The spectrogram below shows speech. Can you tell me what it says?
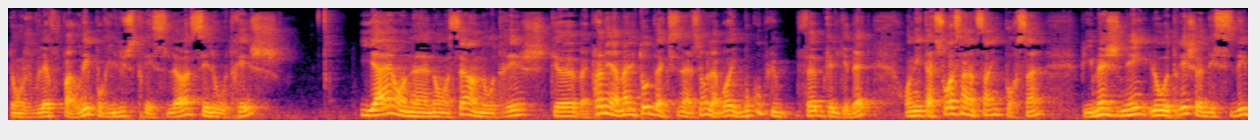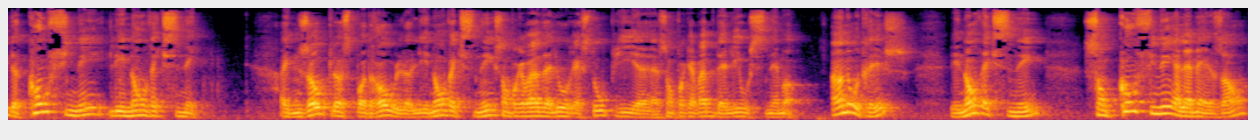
dont je voulais vous parler pour illustrer cela, c'est l'Autriche. Hier, on a annoncé en Autriche que, ben, premièrement, le taux de vaccination là-bas est beaucoup plus faible que le Québec. On est à 65% Puis imaginez, l'Autriche a décidé de confiner les non-vaccinés. Avec nous autres, là, c'est pas drôle. Les non-vaccinés sont pas capables d'aller au resto puis euh, sont pas capables d'aller au cinéma. En Autriche, les non-vaccinés sont confinés à la maison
